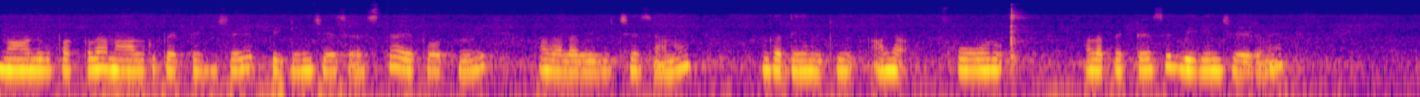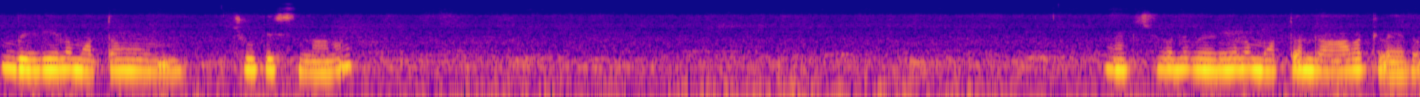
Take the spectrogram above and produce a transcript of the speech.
నాలుగు పక్కల నాలుగు పెట్టించే బిగించేసేస్తే అయిపోతుంది. అది అలా బిగించేసాను ఇంకా దీనికి అలా ఫోర్ అలా పెట్టేసి బిగించేయడమే వీడియోలో మొత్తం చూపిస్తున్నాను. యాక్చువల్ వీడియోలో మొత్తం రావట్లేదు.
